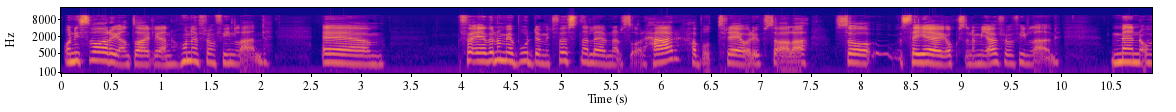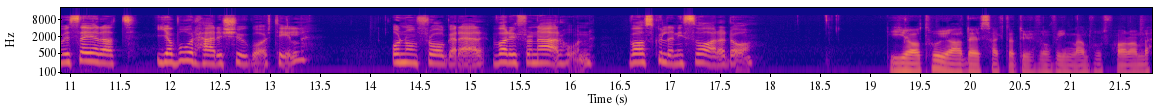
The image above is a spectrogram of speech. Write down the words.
Och ni svarar ju antagligen, hon är från Finland. Um, för även om jag bodde mitt första levnadsår här, har bott tre år i Uppsala, så säger jag ju också att jag är från Finland. Men om vi säger att jag bor här i 20 år till och någon frågar er varifrån är hon? Vad skulle ni svara då? Jag tror jag hade sagt att du är från Finland fortfarande.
